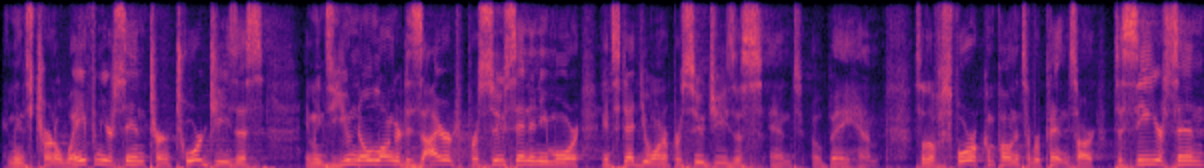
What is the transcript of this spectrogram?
It means turn away from your sin, turn toward Jesus, it means you no longer desire to pursue sin anymore. Instead, you want to pursue Jesus and obey him. So, those four components of repentance are to see your sin,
